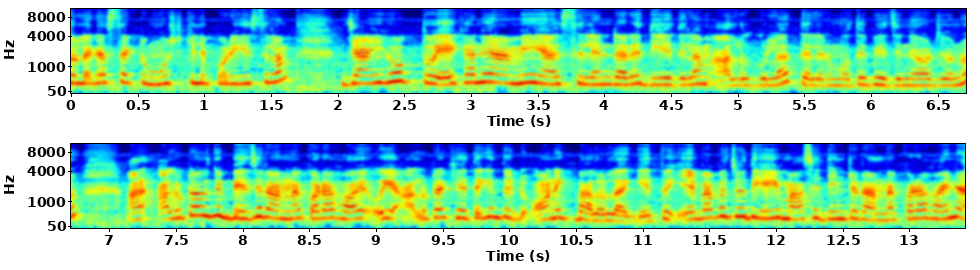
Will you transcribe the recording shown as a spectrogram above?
চলে গেছে, একটু মুশকিলে পড়ে গেছিলাম। যাই হোক, তো এখানে আমি সিলিন্ডারে দিয়ে দিলাম আলুগুলা তেলের মধ্যে ভেজে নেওয়ার জন্য। আর আলুটা যদি ভেজে রান্না করা হয়, ওই আলুটা খেতে কিন্তু অনেক ভালো লাগে। তো এভাবে যদি এই মাছের ডিমটা রান্না করা হয় না,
